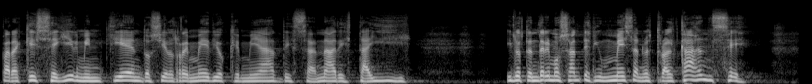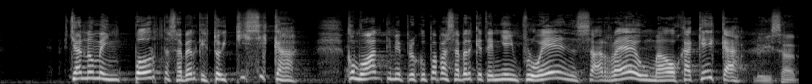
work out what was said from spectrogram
¿Para qué seguir mintiendo si el remedio que me ha de sanar está ahí? Y lo tendremos antes de un mes a nuestro alcance. Ya no me importa saber que estoy tísica, como antes me preocupaba saber que tenía influenza, reuma o jaqueca. Luisa.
